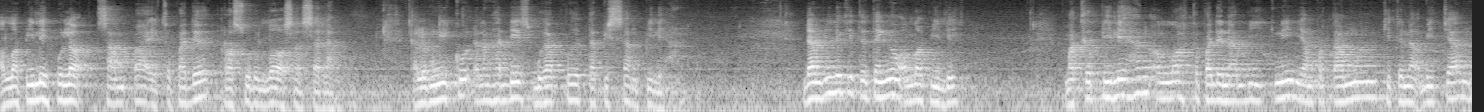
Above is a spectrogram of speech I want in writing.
Allah pilih pula sampai kepada Rasulullah SAW. Kalau mengikut dalam hadis berapa tapisan pilihan. Dan bila kita tengok Allah pilih, maka pilihan Allah kepada Nabi ni yang pertama kita nak bincang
